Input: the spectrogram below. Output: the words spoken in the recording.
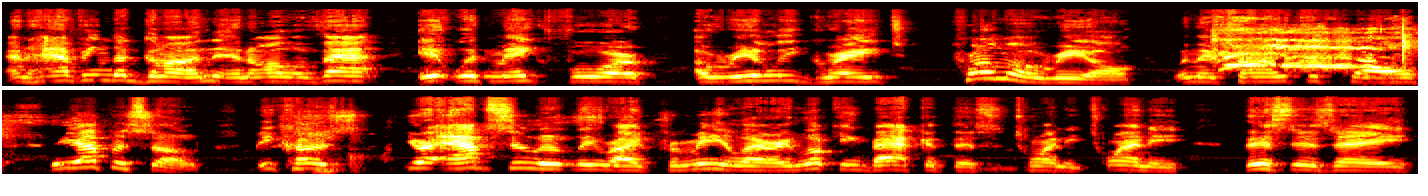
and having the gun and all of that, it would make for a really great promo reel when they're trying to sell the episode. Because you're absolutely right. For me, Larry, looking back at this in 2020, this is a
